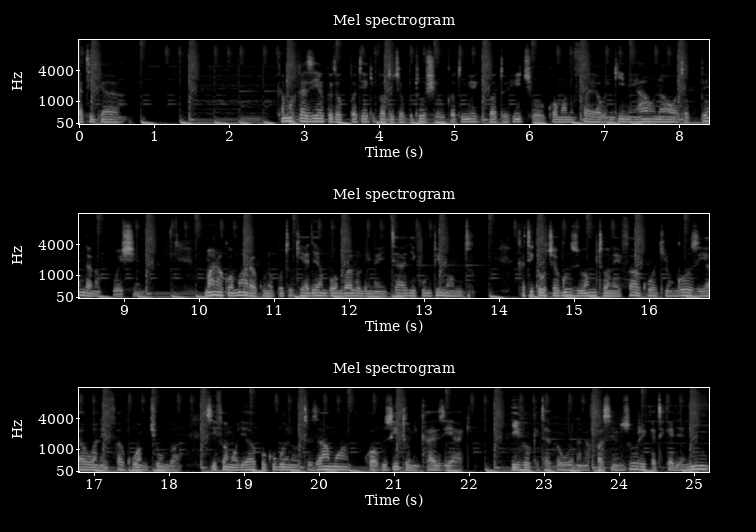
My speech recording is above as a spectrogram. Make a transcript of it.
katika kama kazi yako itakupatia kipato cha kutosha ukatumia kipato hicho kwa manufaa ya wengine hao nao watakupenda na kukuheshimu. Mara kwa mara kunapotokea jambo ambalo linahitaji kumpima mtu. Katika uchaguzi wa mtu anayefaa kuwa kiongozi au anayefaa kuwa mchumba sifa mojawapo kubwa inayotazamwa kwa uzito ni kazi yake. Hivyo ukitaka uwe na nafasi nzuri katika jamii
